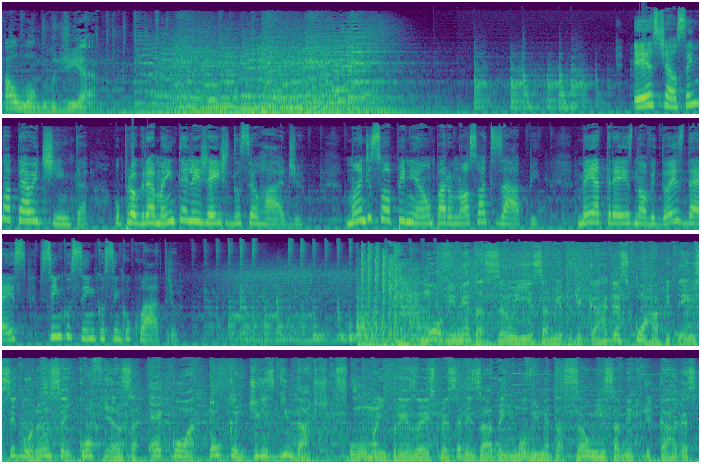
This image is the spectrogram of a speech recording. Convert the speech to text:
ao longo do dia. Este é o Sem Papel e Tinta, o programa inteligente do seu rádio. Mande sua opinião para o nosso WhatsApp 639210 5554. Movimentação e içamento de cargas com rapidez, segurança e confiança é com a Tocantins Guindastes, uma empresa especializada em movimentação e içamento de cargas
